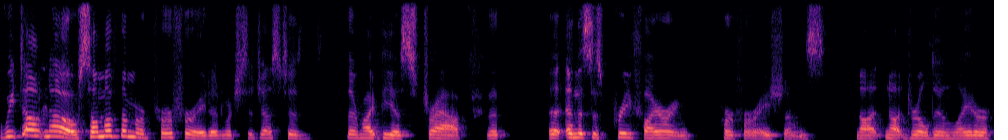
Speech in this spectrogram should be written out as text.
we don't know some of them are perforated which suggested there might be a strap that and this is pre-firing perforations not not drilled in later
